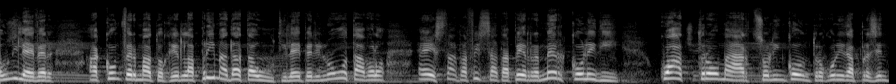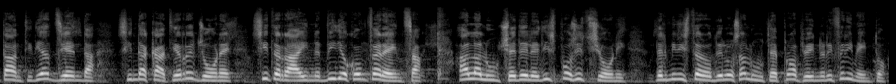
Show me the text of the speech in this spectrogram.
Unilever ha confermato che la prima data utile per il nuovo tavolo è stata fissata per mercoledì 4 marzo l'incontro con i rappresentanti di azienda, sindacati e regione si terrà in videoconferenza alla luce delle disposizioni del Ministero della Salute proprio in riferimento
